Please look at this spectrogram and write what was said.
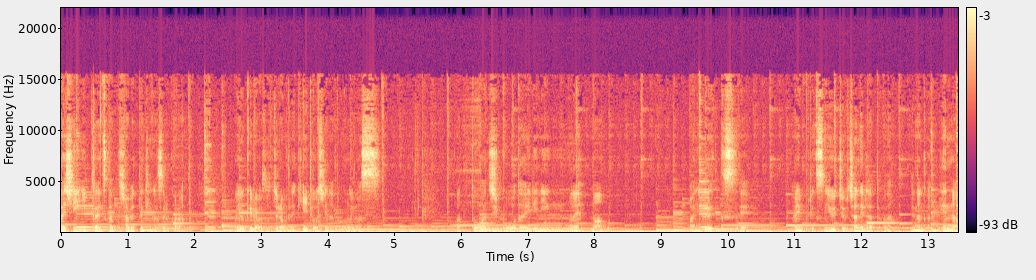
配信1回使って喋った気がするから、まあ、よければそちらもね聞いてほしいなと思います。あとは時効代理人もねまあアニプレックスでアニプレックスの YouTube チャンネルだったかな。でなんか変な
